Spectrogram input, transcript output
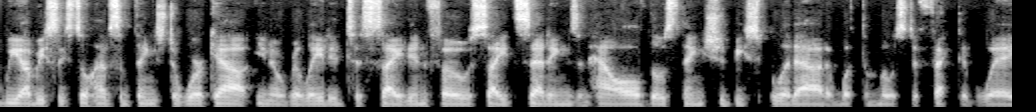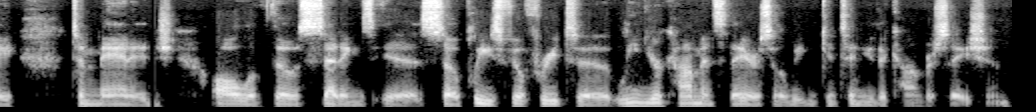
we obviously still have some things to work out, you know, related to site info, site settings, and how all those things should be split out and what the most effective way to manage all of those settings is. So please feel free to leave your comments there so that we can continue the conversation.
